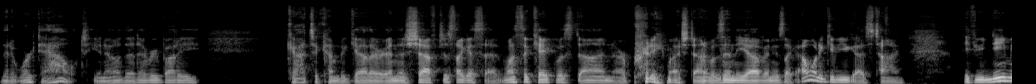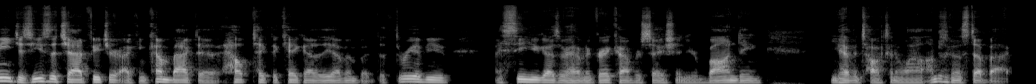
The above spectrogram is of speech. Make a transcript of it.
that it worked out. You know that everybody got to come together. And the chef, just like I said, once the cake was done or pretty much done, it was in the oven. He's like, I want to give you guys time. If you need me, just use the chat feature. I can come back to help take the cake out of the oven. But the three of you, I see you guys are having a great conversation. You're bonding. You haven't talked in a while. I'm just going to step back.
